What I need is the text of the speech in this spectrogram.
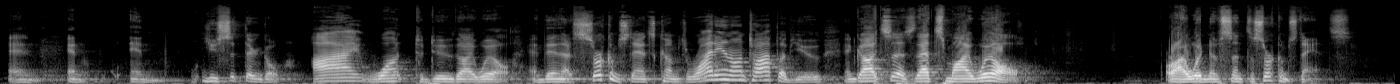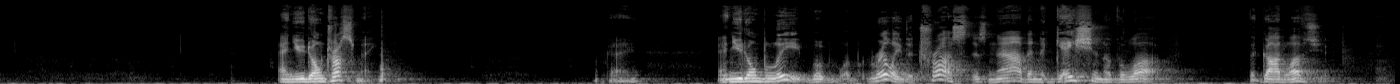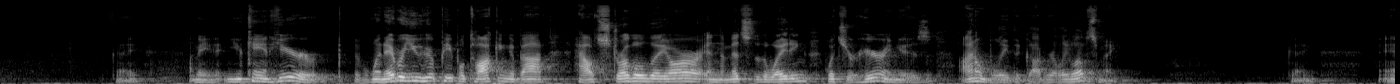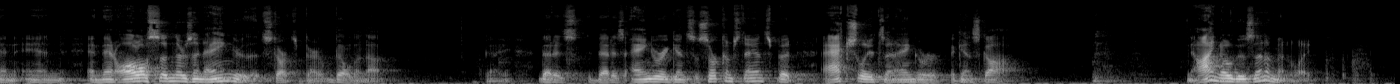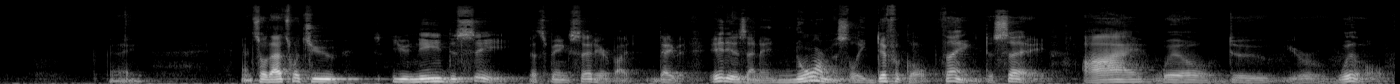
And, and, and you sit there and go, I want to do thy will. And then a circumstance comes right in on top of you, and God says, That's my will. Or I wouldn't have sent the circumstance. And you don't trust me. Okay? And you don't believe. But really, the trust is now the negation of the love that God loves you. Okay? I mean, you can't hear, whenever you hear people talking about how struggle they are in the midst of the waiting, what you're hearing is, I don't believe that God really loves me. Okay? And, and, and then all of a sudden there's an anger that starts building up. Okay? That is, that is anger against the circumstance, but actually it's an anger against God. Now, I know this intimately. Okay? And so that's what you, you need to see that's being said here by David. It is an enormously difficult thing to say, I will do your will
